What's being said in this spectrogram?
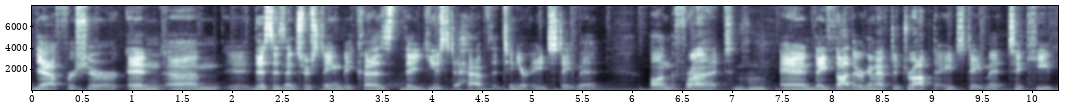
Yeah, for sure. And um, i- this is interesting because they used to have the 10 year age statement on the front, Mm-hmm. and they thought they were going to have to drop the age statement to keep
